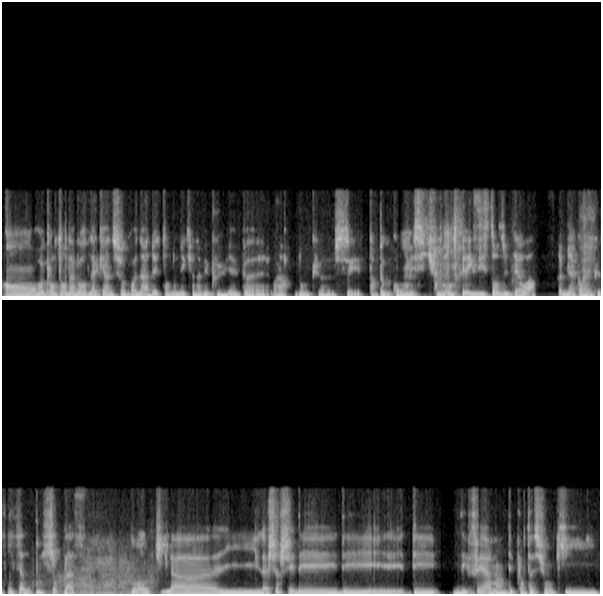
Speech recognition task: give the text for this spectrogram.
en, replantant d'abord de la canne sur Grenade, étant donné qu'il n'y en avait plus. Voilà. Donc c'est un peu con, mais si tu veux montrer l'existence du terroir, ce serait bien quand même que ça tienne pousse sur place. Donc, il a, il a cherché des, des, des, fermes, des plantations qui.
